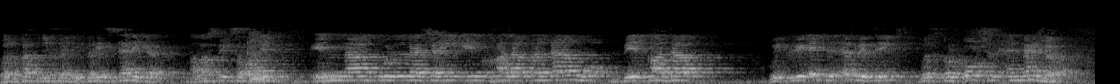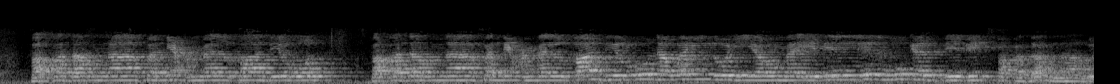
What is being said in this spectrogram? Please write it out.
والقدر خير very delicate. Allah speaks about it. إِنَّا كُلَّ شَيْءٍ خَلَقْنَاهُ بِقَدَرٍ We created everything with proportion and measure. فَقَدَرْنَا فَنِعْمَ الْقَادِرُونَ فقدرنا فنعم القادرون ويل يومئذ للمكذبين فقدرنا we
